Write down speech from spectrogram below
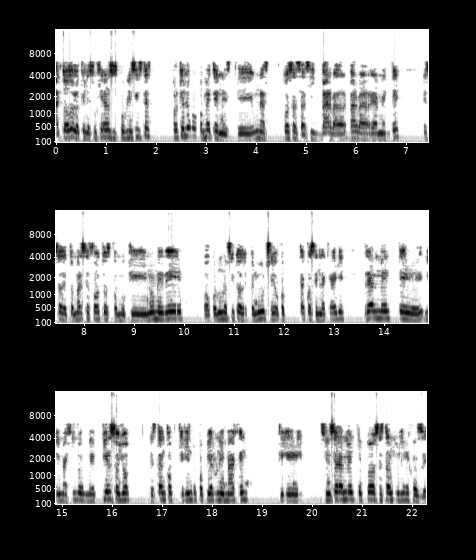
a todo lo que les sugieran sus publicistas, porque luego cometen este, unas cosas así bárbaras, bárbaras realmente, eso de tomarse fotos como que no me ve, o con un osito de peluche, o con tacos en la calle, realmente me imagino, me pienso yo, están queriendo copiar una imagen que sinceramente todos están muy lejos de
